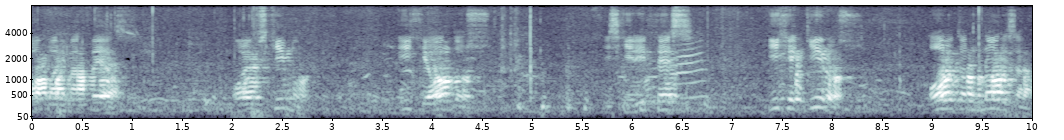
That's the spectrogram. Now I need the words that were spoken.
ο Απαριμαθέας, ο Ευσχήμων. Είχε όντως ισχυρή θέση, είχε κύρος, όλοι τον γνώριζαν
